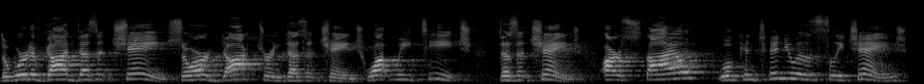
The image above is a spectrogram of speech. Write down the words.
The Word of God doesn't change, so our doctrine doesn't change. What we teach doesn't change. Our style will continuously change,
